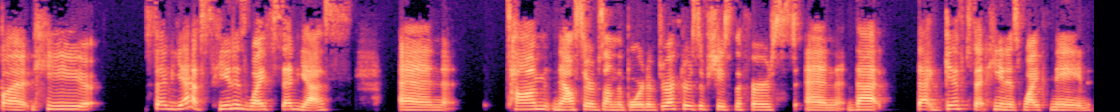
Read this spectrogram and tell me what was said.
but he said yes. He and his wife said yes. And Tom now serves on the board of directors of She's the First. And that, that gift that he and his wife made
